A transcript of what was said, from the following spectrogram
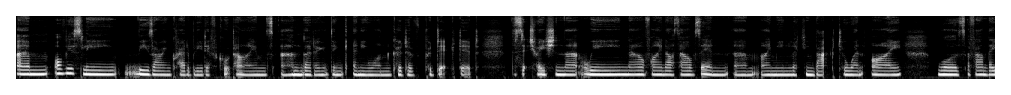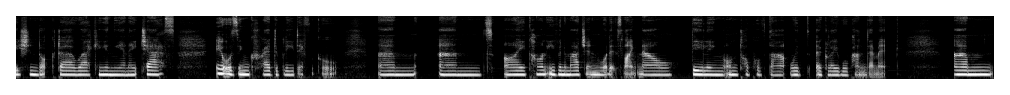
um, obviously, these are incredibly difficult times, and I don't think anyone could have predicted the situation that we now find ourselves in. Um, I mean, looking back to when I was a foundation doctor working in the NHS, it was incredibly difficult. Um, and I can't even imagine what it's like now dealing on top of that with a global pandemic. Um,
